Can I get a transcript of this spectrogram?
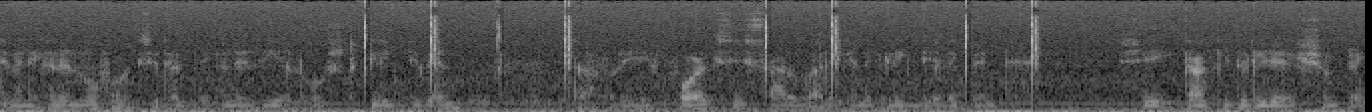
দিবেন। এখানে নো ফরক্সি থাকবে, এখানে রিয়েল হোস্ট ক্লিক দিবেন। তারপরে ফরক্সি সার্ভার এখানে ক্লিক দিয়ে লিখবেন। সেই কাঙ্ক্ষিত ডিরেকশনটাই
